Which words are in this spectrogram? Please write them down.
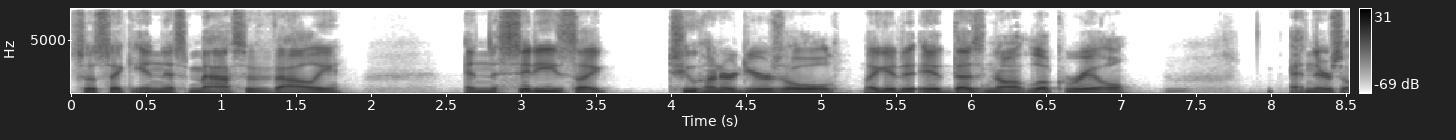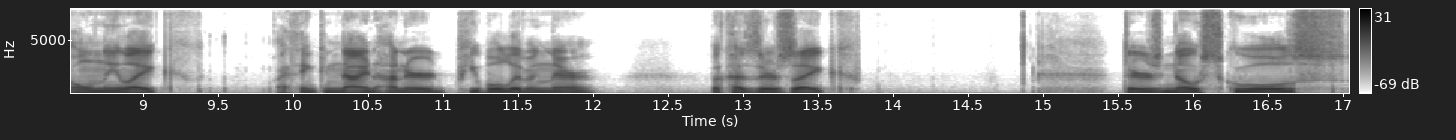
so it's like in this massive valley and the city's like 200 years old like it it does not look real. And there's only like i think 900 people living there because there's like there's no schools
